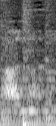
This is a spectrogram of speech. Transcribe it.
아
